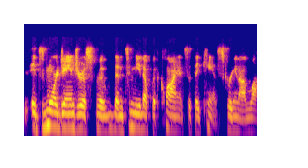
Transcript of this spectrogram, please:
it's more dangerous for them to meet up with clients that they can't screen online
